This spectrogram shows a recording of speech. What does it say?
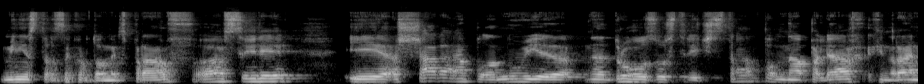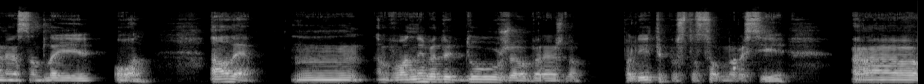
міністр закордонних справ е, Сирії. І Шара планує е, другу зустріч з Трампом на полях Генеральної асамблеї ООН. Але вони ведуть дуже обережну політику стосовно Росії. Е,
